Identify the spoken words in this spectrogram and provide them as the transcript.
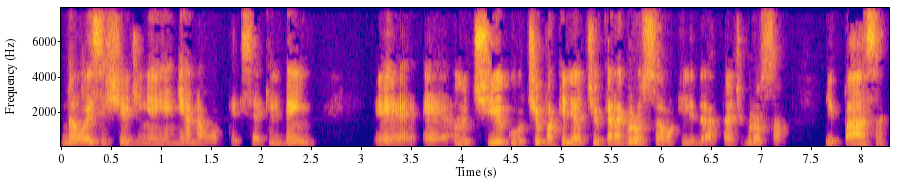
Não esse cheio de nhanhanhã, não. Tem que ser aquele bem é, é, antigo, tipo aquele antigo que era grossão, aquele hidratante grossão, e passa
